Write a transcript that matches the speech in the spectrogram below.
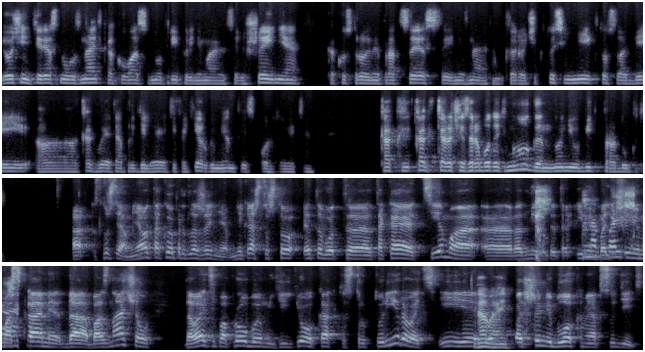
И очень интересно узнать, как у вас внутри принимаются решения, как устроены процессы, не знаю, там, короче, кто сильнее, кто слабее, а, как вы это определяете, какие аргументы используете. Как, как, короче, заработать много, но не убить продукт. А, слушайте, а у меня вот такое предложение. Мне кажется, что это вот э, такая тема, э, Радмир, ты такими Она большими большая. мазками да, обозначил. Давайте попробуем ее как-то структурировать и вот большими блоками обсудить.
